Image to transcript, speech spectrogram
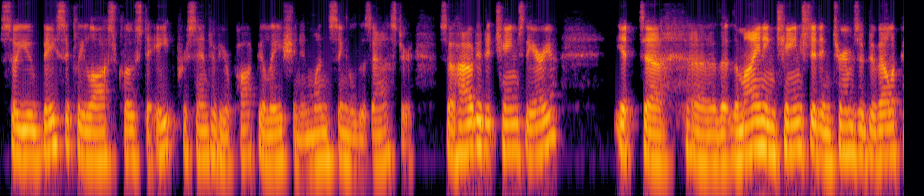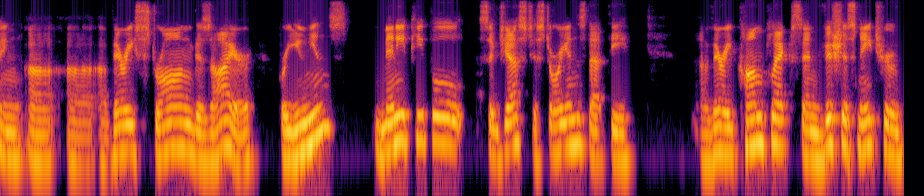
So you basically lost close to 8% of your population in one single disaster. So, how did it change the area? It uh, uh, the, the mining changed it in terms of developing a, a, a very strong desire for unions. Many people suggest, historians, that the a very complex and vicious nature of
